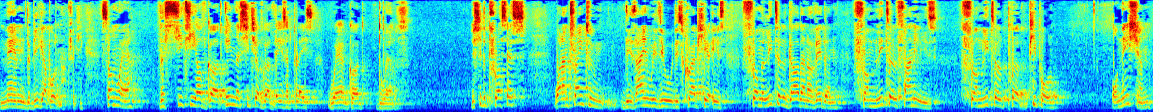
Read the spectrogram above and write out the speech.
named the Big Apple, no, I'm joking, somewhere, the city of God, in the city of God, there is a place where God dwells. You see the process? What I'm trying to design with you, describe here is from a little Garden of Eden, from little families, from little people or nation,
